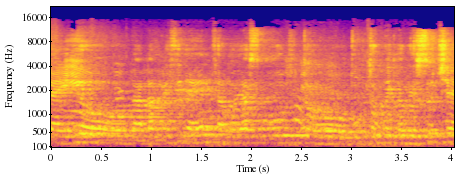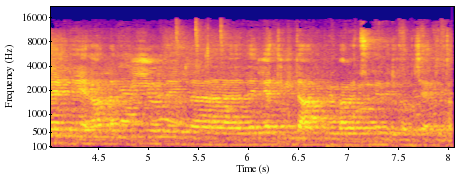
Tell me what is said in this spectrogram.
Cioè io dalla presidenza poi ascolto tutto quello che succede all'avvio del, delle attività di preparazione del concerto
